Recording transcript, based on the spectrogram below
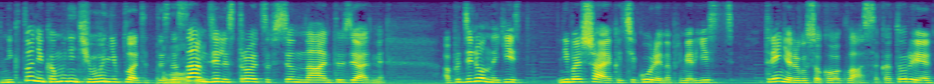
никто никому ничего не платит. То есть Обалдеть. на самом деле строится все на энтузиазме. Определенно есть небольшая категория, например, есть тренеры высокого класса, которые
